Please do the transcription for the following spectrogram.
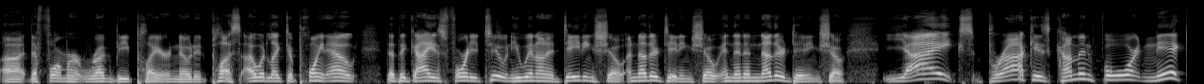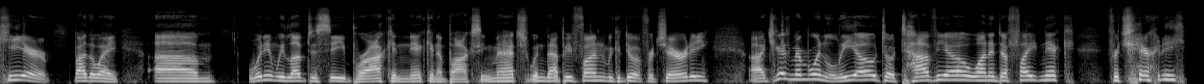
Uh, the former rugby player noted. Plus, I would like to point out that the guy is 42 and he went on a dating show, another dating show and then another dating show. Yikes! Brock is coming for Nick here. By the way, um, wouldn't we love to see Brock and Nick in a boxing match? Wouldn't that be fun? We could do it for charity. Uh, do you guys remember when Leo Dottavio wanted to fight Nick? For charity.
